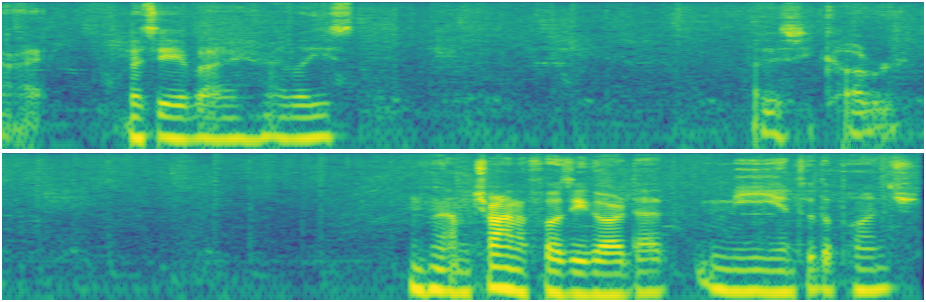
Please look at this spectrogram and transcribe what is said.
Alright, let's see if I at least. At least recover. I'm trying to fuzzy guard that knee into the punch.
